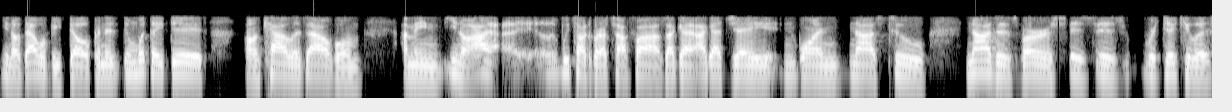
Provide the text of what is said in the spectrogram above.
you know that would be dope and it, and what they did on Khaled's album I mean, you know, I, I we talked about our top fives. I got I got Jay one, Nas two. Nas's verse is is ridiculous,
